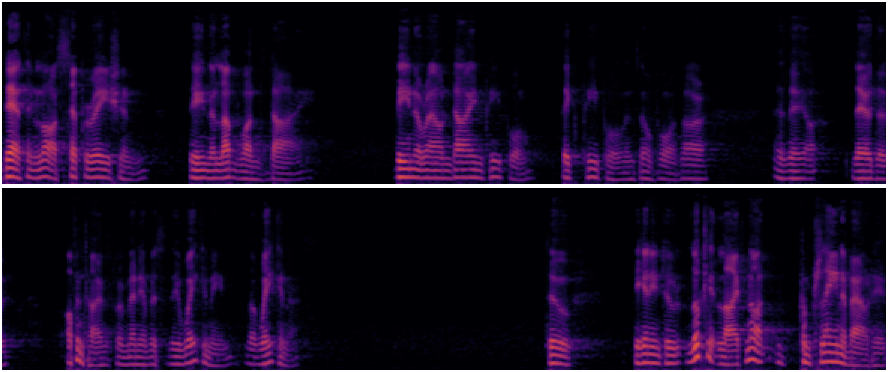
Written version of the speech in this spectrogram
death and loss, separation, seeing the loved ones die, being around dying people, sick people, and so forth, are uh, they are they're the oftentimes for many of us the awakening, the awaken us to beginning to look at life, not complain about it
